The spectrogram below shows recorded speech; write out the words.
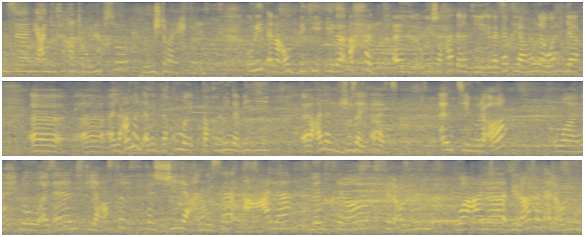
إنسان عنده ثقته بنفسه والمجتمع يحترمه. أريد أن أعود بك إلى أحد الوشاحات التي ذكرتها هنا وهي آه، آه، العمل الذي تقومين به على الجزيئات. أنت امرأة ونحن الآن في عصر تشجيع النساء على الانخراط في العلوم وعلى دراسة العلوم.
